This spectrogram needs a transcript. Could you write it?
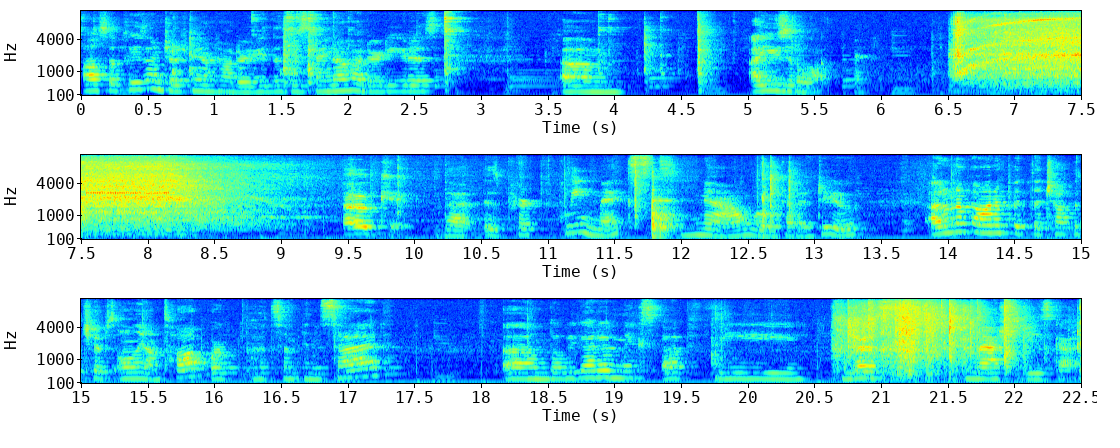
Also, please don't judge me on how dirty this is. I know how dirty it is. Um, I use it a lot. Okay, that is perfectly mixed. Now, what we gotta do I don't know if I want to put the chocolate chips only on top or put some inside. Um, but we gotta mix up the, we gotta smash these guys.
